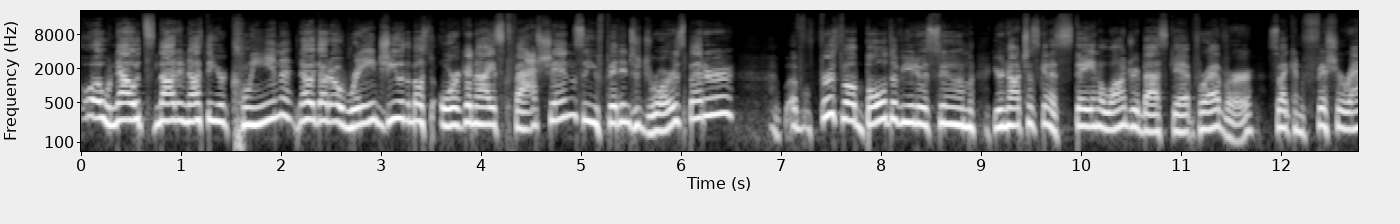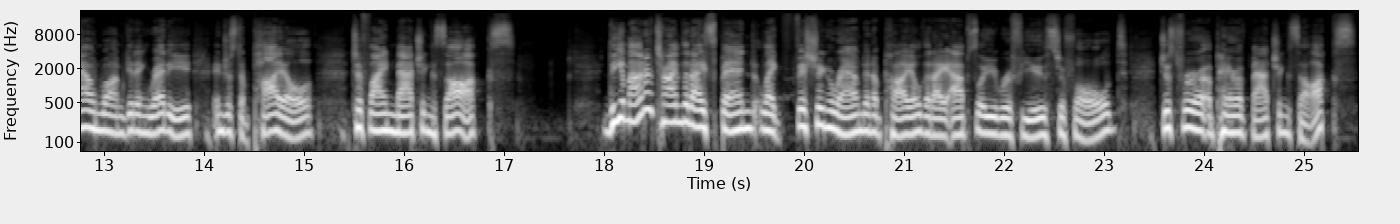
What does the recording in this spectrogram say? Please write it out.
oh, now it's not enough that you're clean. Now I got to arrange you in the most organized fashion so you fit into drawers better. First of all, bold of you to assume you're not just going to stay in a laundry basket forever so I can fish around while I'm getting ready in just a pile to find matching socks. The amount of time that I spend like fishing around in a pile that I absolutely refuse to fold just for a pair of matching socks,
